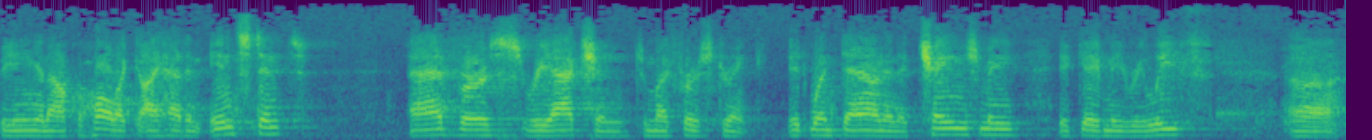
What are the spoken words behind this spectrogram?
being an alcoholic, I had an instant adverse reaction to my first drink. It went down and it changed me. It gave me relief. Uh,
